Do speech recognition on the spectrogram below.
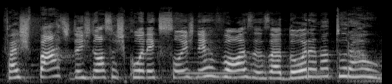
Faz parte das nossas conexões nervosas, a dor é natural.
